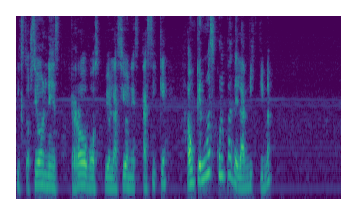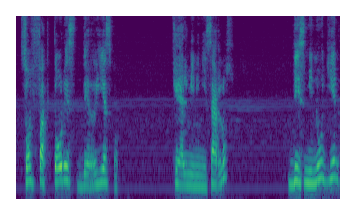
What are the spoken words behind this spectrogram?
extorsiones, robos, violaciones, así que, aunque no es culpa de la víctima, son factores de riesgo que al minimizarlos disminuyen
